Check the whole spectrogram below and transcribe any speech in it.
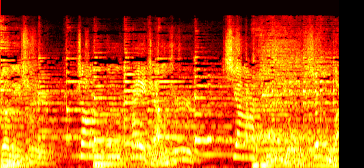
这里是张公开讲之家庭有声版。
